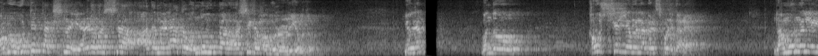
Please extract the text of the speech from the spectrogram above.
ಮಗು ಹುಟ್ಟಿದ ತಕ್ಷಣ ಎರಡು ವರ್ಷ ಆದ ಮೇಲೆ ಅಥವಾ ಒಂದು ಮುಕ್ಕಾಲು ವರ್ಷಕ್ಕೆ ಮಗು ನಡೆಯುವುದು. ಇವರೆಲ್ಲ ಒಂದು ಕೌಶಲ್ಯವನ್ನು ಬೆಳೆಸ್ಕೊಂಡಿದ್ದಾರೆ. ನಮ್ಮೂರಿನಲ್ಲಿ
